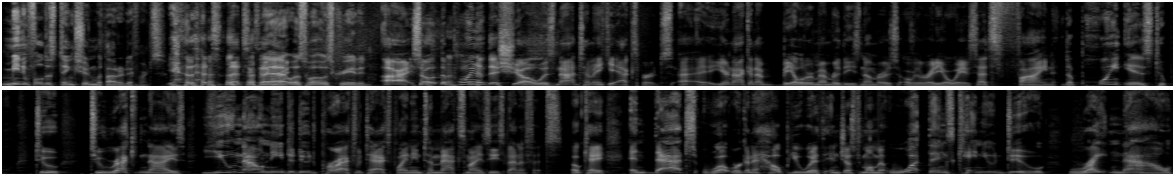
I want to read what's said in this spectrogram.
meaningful distinction without a difference. Yeah, that's that's exactly That right. was what was created. All right. So the point of this show was not to make you experts. Uh, you're not going to be able to remember these numbers over the radio waves. That's fine. The point is to to to recognize you now need to do proactive tax planning to maximize these benefits. Okay, and that's what we're going to help you with in just a moment. What things can you do right now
